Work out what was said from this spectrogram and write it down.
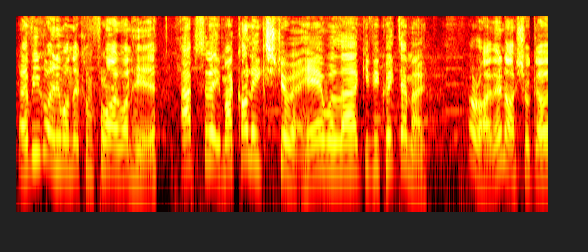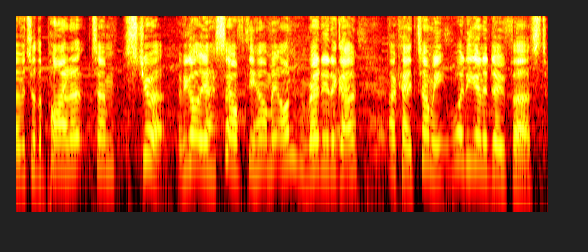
Have you got anyone that can fly one here? Absolutely. My colleague Stuart here will uh, give you a quick demo. All right, then I shall go over to the pilot, um, Stuart. Have you got your safety helmet on, ready to go? Okay, tell me, what are you going to do first?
